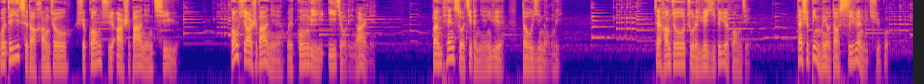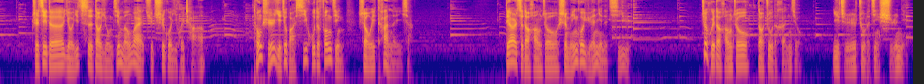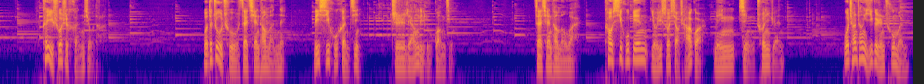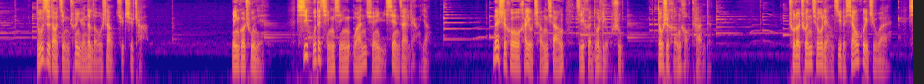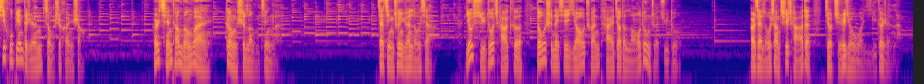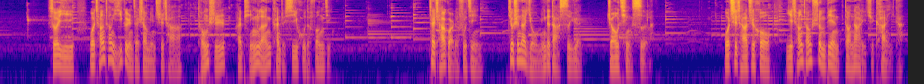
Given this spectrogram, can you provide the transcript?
我第一次到杭州是光绪二十八年七月，光绪二十八年为公历一九零二年。本篇所记的年月都依农历。在杭州住了约一个月光景，但是并没有到寺院里去过，只记得有一次到永金门外去吃过一回茶，同时也就把西湖的风景稍微看了一下。第二次到杭州是民国元年的七月。这回到杭州倒住得很久，一直住了近十年，可以说是很久的了。我的住处在钱塘门内，离西湖很近，只两里路光景。在钱塘门外，靠西湖边有一所小茶馆，名景春园。我常常一个人出门，独自到景春园的楼上去吃茶。民国初年，西湖的情形完全与现在两样。那时候还有城墙及很多柳树，都是很好看的。除了春秋两季的相会之外，西湖边的人总是很少，而钱塘门外更是冷静了。在景春园楼下，有许多茶客，都是那些摇船抬轿的劳动者居多。而在楼上吃茶的就只有我一个人了，所以我常常一个人在上面吃茶，同时还凭栏看着西湖的风景。在茶馆的附近，就是那有名的大寺院——昭庆寺了。我吃茶之后，也常常顺便到那里去看一看。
